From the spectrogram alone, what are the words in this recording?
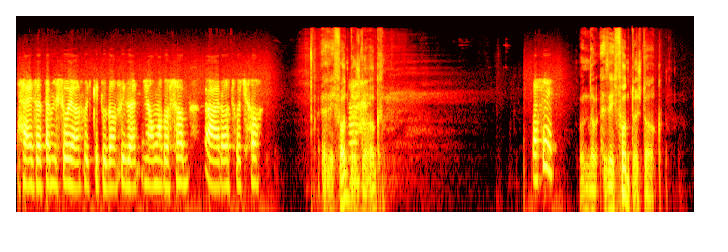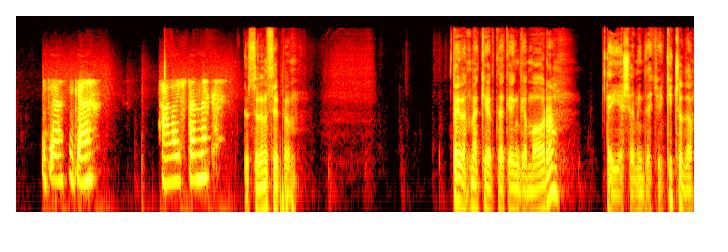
helyzetem is olyan, hogy ki tudom fizetni a magasabb árat, hogyha... Ez egy fontos dolog. Beszél? Mondom, ez egy fontos dolog. Igen, igen. Hála Istennek. Köszönöm szépen. Tegnap megkértek engem arra, teljesen mindegy, hogy kicsoda,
